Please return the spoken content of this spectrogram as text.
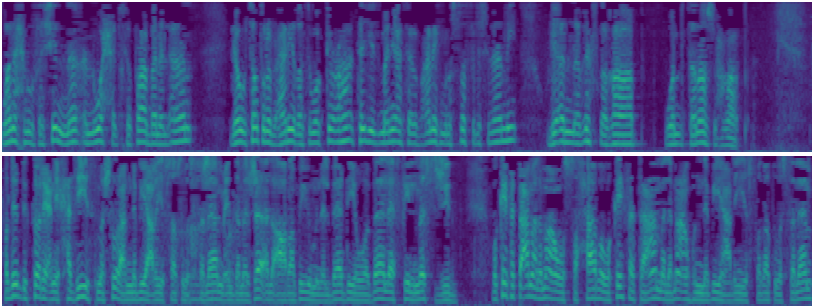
ونحن فشلنا أن نوحد خطابنا الآن. لو تطلب عريضة توقعها تجد من يعترض عليك من الصف الإسلامي لأن الرفق غاب والتناصح غاب. فضيلة الدكتور يعني حديث مشهور عن النبي عليه الصلاة والسلام عندما جاء الأعرابي من البادية وبال في المسجد. وكيف تعامل معه الصحابة؟ وكيف تعامل معه النبي عليه الصلاة والسلام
